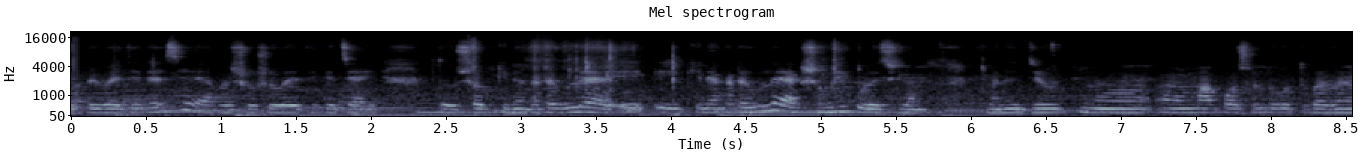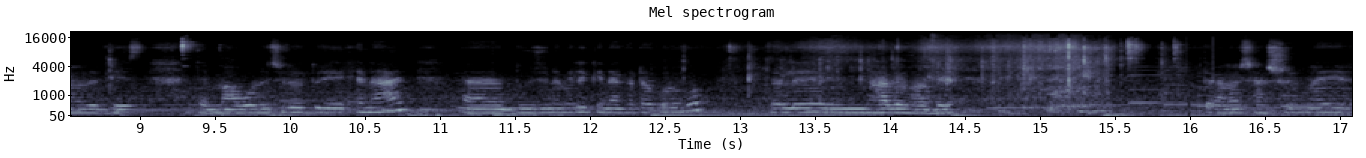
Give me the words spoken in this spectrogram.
বাপের বাড়ি থেকে আবার শ্বশুর বাড়ি থেকে যাই। তো সব কেনাকাটাগুলো এই এই কেনাকাটাগুলো একসঙ্গেই করেছিলাম। মানে যেহেতু আমার মা পছন্দ করতে পারবে না আমাদের ড্রেস, তাই মা বলেছিল, তুই এখানে আয় দুজনে মিলে কেনাকাটা করব, তাহলে ভালো হবে। তা আমার শাশুড়ি মায়ের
